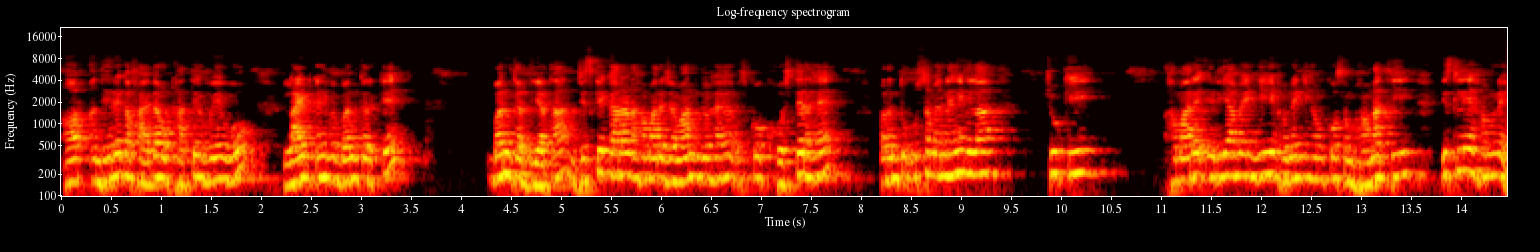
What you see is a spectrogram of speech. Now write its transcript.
और अंधेरे का फ़ायदा उठाते हुए वो लाइट कहीं पे बंद करके, बंद कर दिया था, जिसके कारण हमारे जवान जो है उसको खोजते रहे, परंतु उस समय नहीं मिला चूँकि हमारे एरिया में ही होने की हमको संभावना थी, इसलिए हमने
